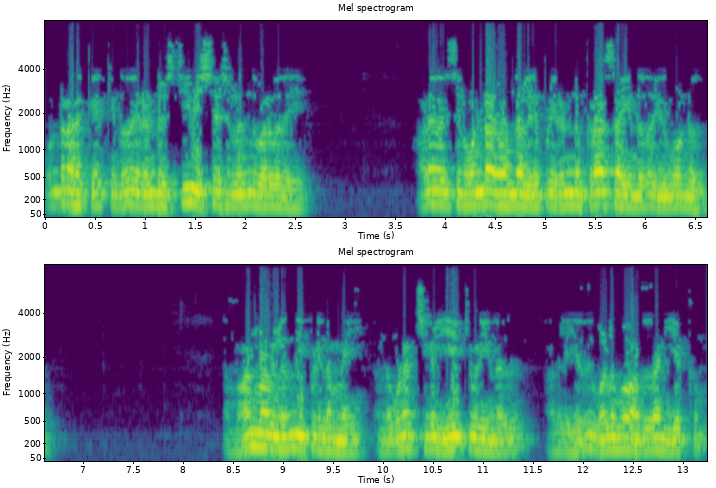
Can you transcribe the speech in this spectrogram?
ஒன்றாக கேட்கின்றது ரெண்டு டிவி ஸ்டேஷன்லேருந்து வருவதை அலைவரிசையில் ஒன்றாக வந்தால் எப்படி ரெண்டும் கிராஸ் ஆகின்றதோ இது போன்றது. நம் ஆன்மாவிலிருந்து இப்படி நம்மை அந்த உணர்ச்சிகள் இயக்கி வருகின்றது. அதில் எது வலுவோ அதுதான் இயக்கம்.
